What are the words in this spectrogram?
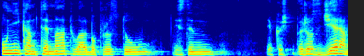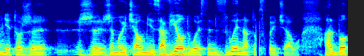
unikam tematu albo po prostu jestem, jakoś rozdziera mnie to, że, że, że moje ciało mnie zawiodło, jestem zły na to swoje ciało. Albo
